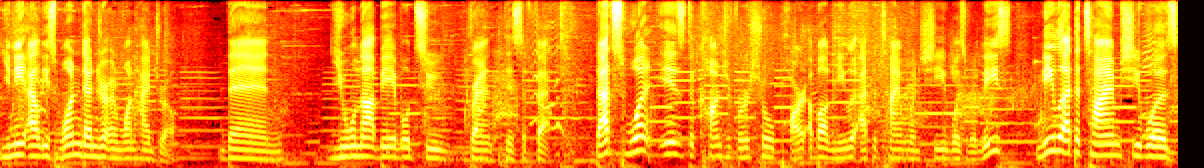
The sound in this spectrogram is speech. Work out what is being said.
you need at least one Dendro and one Hydro, then you will not be able to grant this effect. That's what is the controversial part about Nilou at the time when she was released. Nilou at the time, she was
